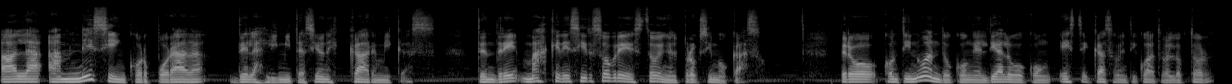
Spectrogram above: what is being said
a la amnesia incorporada de las limitaciones kármicas. Tendré más que decir sobre esto en el próximo caso. Pero continuando con el diálogo con este caso 24, el doctor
